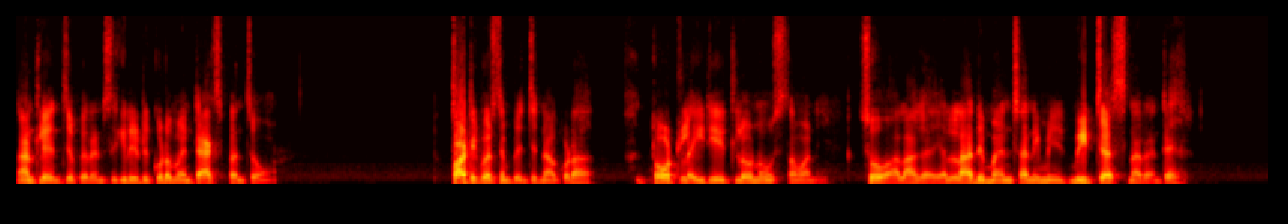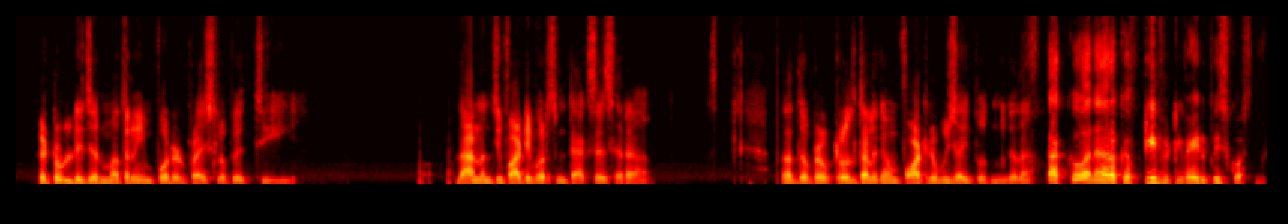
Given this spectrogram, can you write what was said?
దాంట్లో ఏం చెప్పారంటే సిగరెట్‌కి కూడా మేము ట్యాక్స్ పెంచాం. 40% పెంచినా కూడా టోటల్ 88లోనే ఇస్తామని. సో అలాగా ఎలా డిమాండ్స్ అన్ని మీ మీట్ చేస్తున్నారంటే పెట్రోల్, డీజిల్ మాత్రం ఇంపోర్టెడ్ ప్రైస్‌లో పెంచి దాని నుంచి 40% ట్యాక్స్ ఏసారా? దాంతో పెట్రోల్ తలకేమో 40 రూపీస్ అయిపోతుంది కదా! తక్కువ అనేది ఒక 50, 55 రూపీస్‌కి వస్తుంది.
